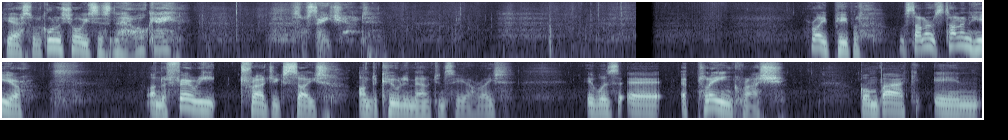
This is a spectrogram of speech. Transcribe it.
yeah, so I'm going to show you this now, okay? So stay tuned. Right, people, I'm standing, standing here on a very tragic site on the Cooley Mountains here, right? It was a, a plane crash gone back in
